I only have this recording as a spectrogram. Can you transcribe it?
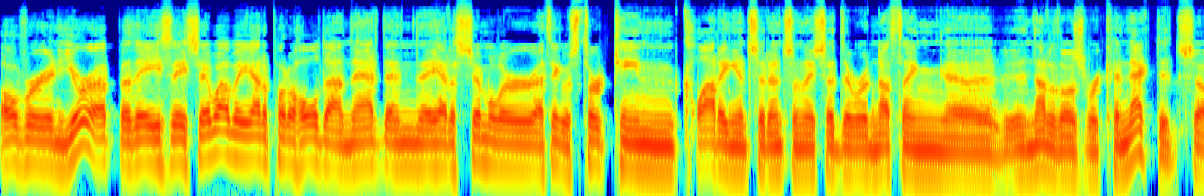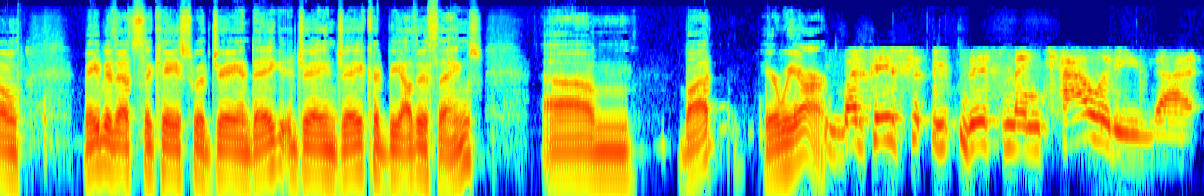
over in Europe, they they say, well, we got to put a hold on that. Then they had a similar, I think it was 13 clotting incidents, and they said there were nothing, uh, none of those were connected. So maybe that's the case with J and J. J and J could be other things, um, but here we are. But this this mentality that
